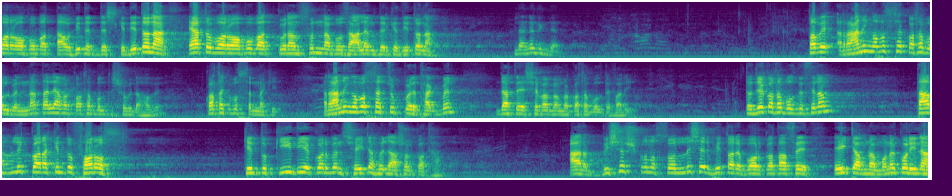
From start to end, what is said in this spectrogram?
বড় অপবাদ তাওহিদের দেশকে দিত না, এত বড় অপবাদ কোরআন সুন্না বুঝা আলেমদেরকে দিত না। তবে রানিং অবস্থায় কথা বলবেন না, তাহলে আমার কথা বলতে সুবিধা হবে। কথা কি বুঝছেন নাকি? রানিং অবস্থায় চুপ করে থাকবেন, যাতে সেভাবে আমরা কথা বলতে পারি। তো যে কথা বলতেছিলাম তাবলিক করা কিন্তু ফরজ, কিন্তু কি দিয়ে করবেন সেইটা হইলে আসল কথা। আর বিশেষ কোনো চল্লিশের ভিতরে বরকত আছে, এইটা আমরা মনে করি না।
